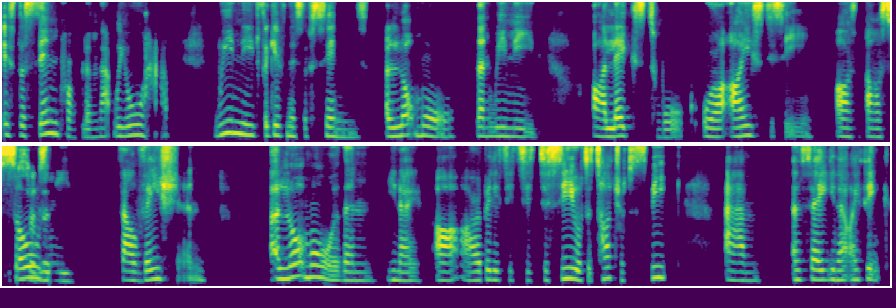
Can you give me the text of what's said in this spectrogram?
is the sin problem that we all have. We need forgiveness of sins a lot more than we need our legs to walk or our eyes to see. Our, our souls Absolutely. need salvation a lot more than, you know, our, our ability to, to see or to touch or to speak. Um, and say, you know, I think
